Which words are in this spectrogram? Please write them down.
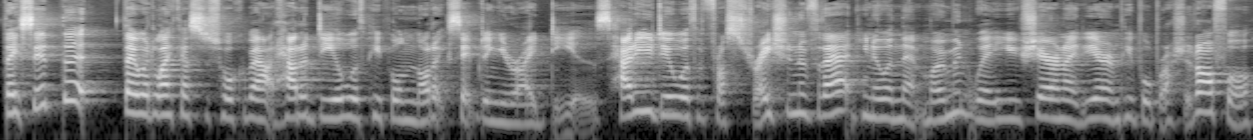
they said that they would like us to talk about how to deal with people not accepting your ideas. How do you deal with the frustration of that, you know, in that moment where you share an idea and people brush it off or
